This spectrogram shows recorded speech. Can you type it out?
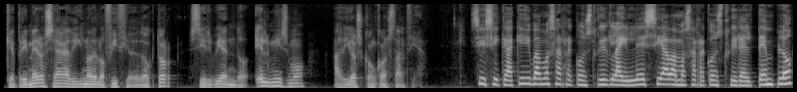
que primero se haga digno del oficio de doctor, sirviendo él mismo a Dios con constancia. Sí, sí, que aquí vamos a reconstruir la iglesia, vamos a reconstruir el templo,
